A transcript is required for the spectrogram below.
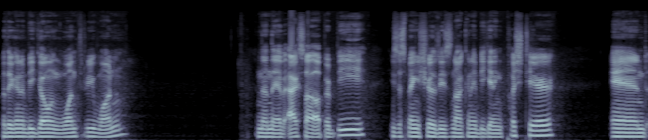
but they're going to be going 1-3-1. And then they have Axile upper B. He's just making sure that he's not going to be getting pushed here. And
